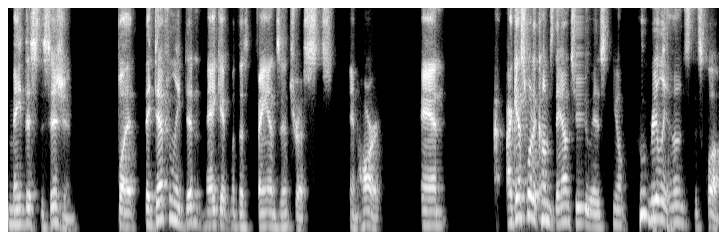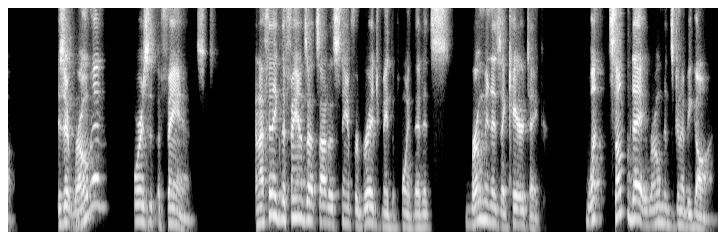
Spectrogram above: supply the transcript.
made this decision, but they definitely didn't make it with the fans' interests in heart. And I guess what it comes down to is, you know, who really owns this club? Is it Roman or is it the fans? And I think the fans outside of the Stamford Bridge made the point that it's Roman is a caretaker. What someday Roman's going to be gone,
